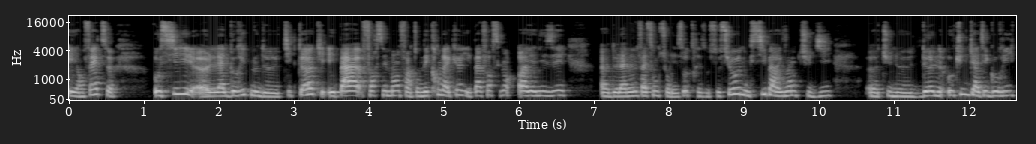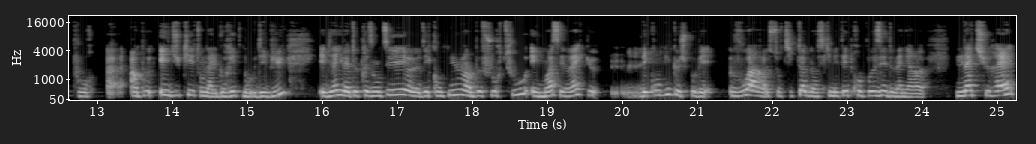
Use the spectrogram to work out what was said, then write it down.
Et en fait, aussi, l'algorithme de TikTok est pas forcément, enfin, ton écran d'accueil est pas forcément organisé de la même façon que sur les autres réseaux sociaux. Donc, si par exemple tu dis euh, tu ne donnes aucune catégorie pour euh, un peu éduquer ton algorithme au début, eh bien il va te présenter euh, des contenus un peu fourre-tout. Et moi, c'est vrai que les contenus que je pouvais voir sur TikTok dans ce qui m'était proposé de manière naturelle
